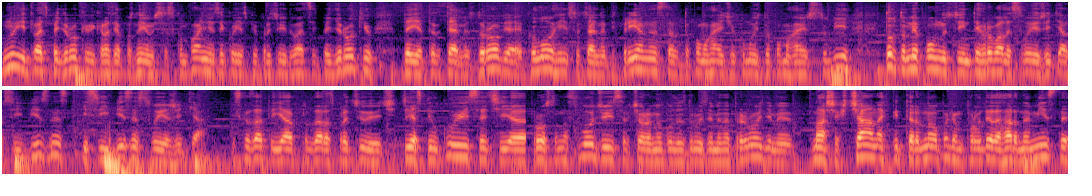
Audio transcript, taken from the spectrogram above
Ну і 25 років якраз я познайомився з компанією, з якою я співпрацюю 25 років, де є теми здоров'я, екології, соціального підприємництва, допомагаючи комусь, допомагаєш собі. Тобто ми повністю інтегрували своє життя в свій бізнес і свій бізнес в своє життя. І сказати, я зараз працюю, чи я спілкуюся, чи я просто насолоджуюся. Вчора ми були з друзями на природі. Ми в наших чанах під Тернополем проводили гарне місце.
